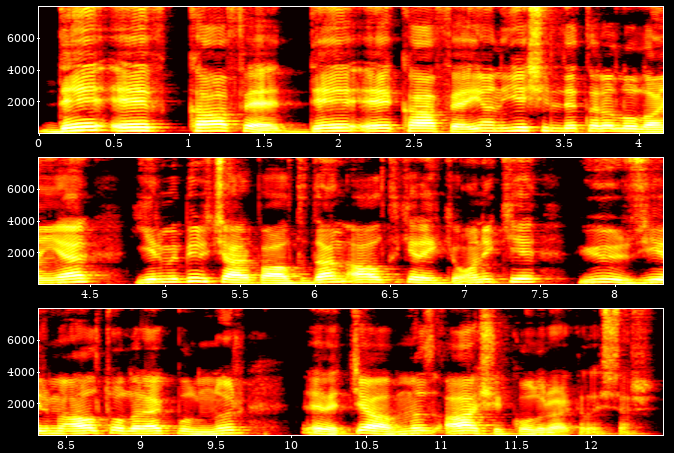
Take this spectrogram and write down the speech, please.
DEKF DEKF yani yeşilde taralı olan yer 21 çarpı 6'dan 6 kere 2 12 126 olarak bulunur. Evet cevabımız A şıkkı olur arkadaşlar.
